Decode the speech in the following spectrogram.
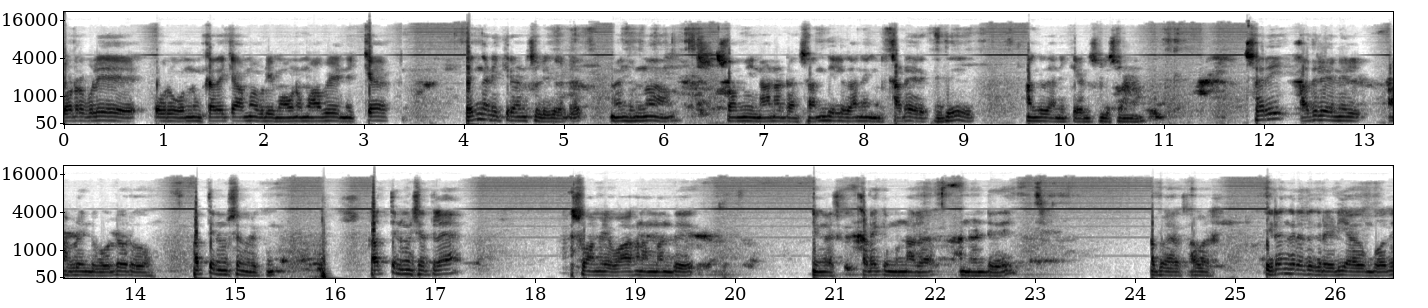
தொடர்புலே ஒரு ஒன்றும் கதைக்காம அப்படி மௌனமாவே நிக்க எங்க நிக்கிறான்னு சொல்லி கேட்டார். நான் சொன்னா சுவாமி நானாட்டான் சந்தையில தானே எங்களுக்கு கடை இருக்குது. அங்கதான் நிக்கிறேன்னு சொல்லி சொன்னேன். சரி அதில் நெல் அப்படின்ட்டு போட்டு ஒரு பத்து நிமிஷம் இருக்கும். பத்து நிமிஷத்தில் சுவாமியோட வாகனம் வந்து எங்கள் கடைக்கு முன்னால் நின்றுது. அப்போ அவர் இறங்குறதுக்கு ரெடி ஆகும்போது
